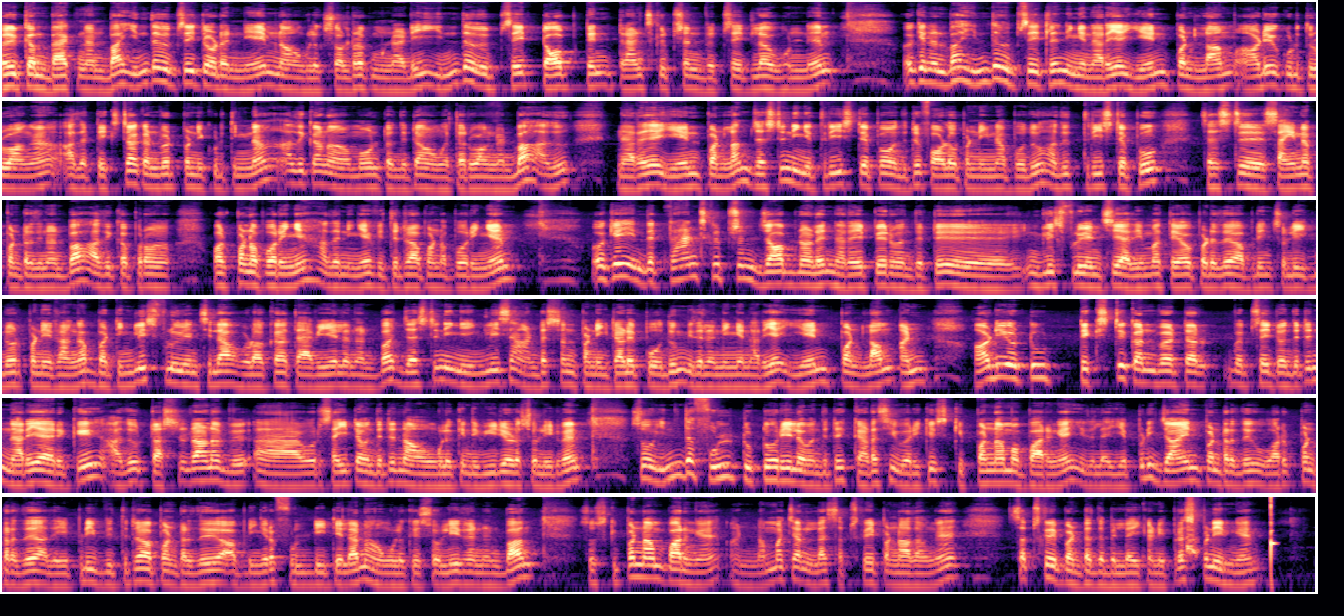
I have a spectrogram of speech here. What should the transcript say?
Welcome back நண்பா. இந்த வெப்சைட்டோட நேம் நான் உங்களுக்கு சொல்கிறதுக்கு முன்னாடி இந்த வெப்சைட் டாப் டென் டிரான்ஸ்கிரிப்ஷன் வெப்சைட்டில் ஒன்று ஓகே நண்பா. இந்த வெப்சைட்டில் நீங்கள் நிறைய ஏர்ன் பண்ணலாம் ஆடியோ கொடுத்துருவாங்க. அதை டெக்ஸ்ட்டாக கன்வெர்ட் பண்ணி கொடுத்தீங்கன்னா அதுக்கான அமௌண்ட் வந்துட்டு அவங்க தருவாங்க நண்பா. அதுவும் நிறைய ஏர்ன் பண்ணலாம். ஜஸ்ட்டு நீங்கள் த்ரீ ஸ்டெப்பை வந்துட்டு ஃபாலோ பண்ணிங்கன்னா போதும். அது த்ரீ ஸ்டெப்பும் ஜஸ்ட்டு சைன் அப் பண்ணுறது நண்பா. அதுக்கப்புறம் ஒர்க் பண்ண போகிறீங்க அதை நீங்கள் வித்ட்ரா பண்ண போகிறீங்க ஓகே இந்த டிரான்ஸ்கிரிப்ஷன் ஜாப்னாலே நிறைய பேர் வந்துட்டு இங்கிலீஷ் ஃப்ளூயன்சி அதிகமாக தேவைப்படுது அப்படின்னு சொல்லி இக்னோர் பண்ணிடுறாங்க. பட் இங்கிலீஷ் ஃப்ளூயன்சிலாம் அவ்வளோக்கா தேவையே இல்லை நண்பா. ஜஸ்ட் நீங்கள் இங்கிலீஷை அண்டர்ஸ்டாண்ட் பண்ணிக்கிட்டாலே போதும். இதில் நீங்கள் நிறைய ஏர்ன் பண்ணலாம். And audio to text converter website வந்துட்டு நிறையா இருக்குது அதுவும் ட்ரஸ்டடான ஒரு சைட்டை வந்துட்டு நான் உங்களுக்கு இந்த வீடியோவில் சொல்லிடுவேன். ஸோ இந்த ஃபுல் டுட்டோரியலை வந்துட்டு கடைசி வரைக்கும் ஸ்கிப் பண்ணாமல் பாருங்கள் இதில் எப்படி ஜாயின் பண்ணுறது ஒர்க் பண்ணுறது அதை எப்படி வித்ட்ரா பண்ணுறது அப்படிங்கிற ஃபுல் டீட்டெயிலாக நான் உங்களுக்கு சொல்லிடுறேன் நண்பா. ஸோ ஸ்கிப் பண்ணாமல் பாருங்கள் அண்ட் நம்ம சேனலில் சப்ஸ்கிரைப் பண்ணாதவங்க சப்ஸ்கிரைப் பண்ணுறது பெல் ஐக்கானி ப்ரெஸ் பண்ணிடுங்க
